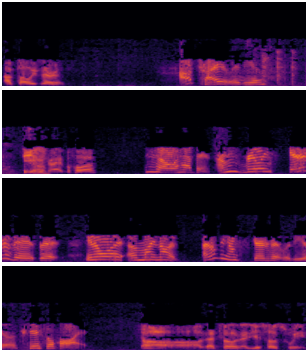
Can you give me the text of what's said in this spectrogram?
I'm totally serious. I'll try it with you. Did you Oh. ever try it before? No, I haven't. I'm really scared of it, but you know what? I might not. I don't think I'm scared of it with you because you're so hot. Oh, that's so you're so sweet.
